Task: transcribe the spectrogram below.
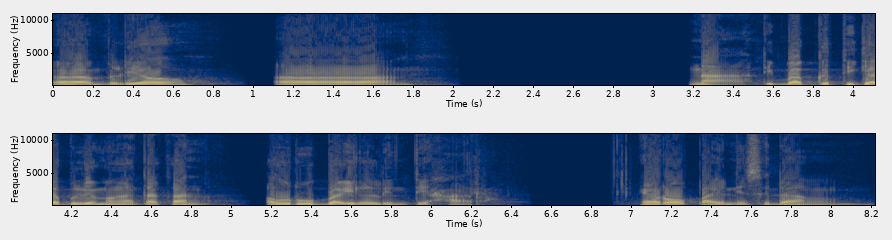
eh, beliau eh, nah di bab ketiga beliau mengatakan auruba ilal intihar Eropa ini sedang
